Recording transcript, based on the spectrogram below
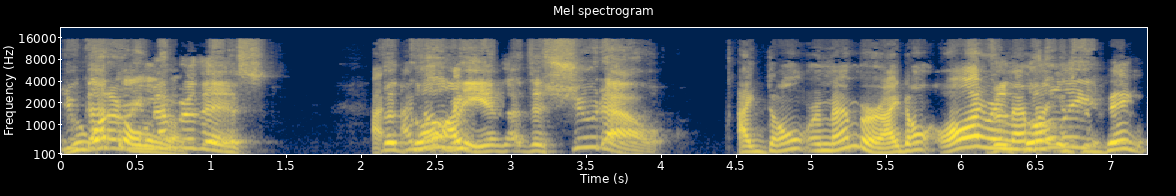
You got to remember was? this. The I know, I- goalie in the, the shootout. I don't remember. I don't. All I The remember is the big.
